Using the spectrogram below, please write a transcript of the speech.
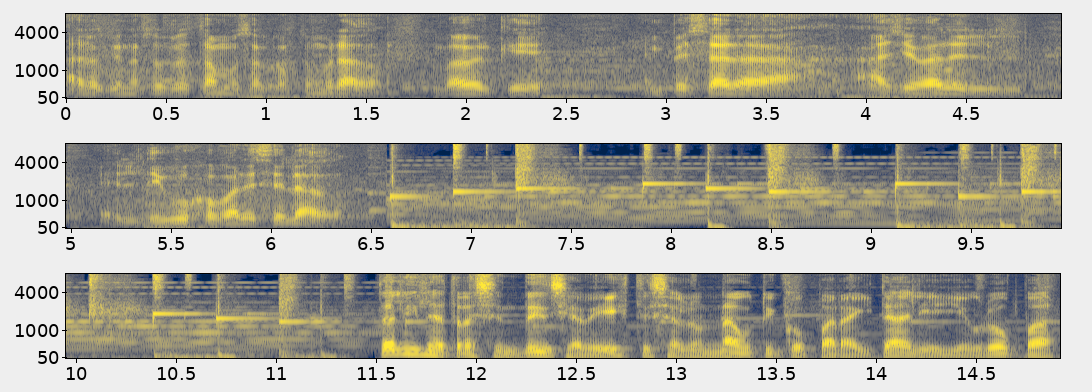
a lo que nosotros estamos acostumbrados. Va a haber que empezar a, llevar el dibujo para ese lado. Tal es la trascendencia de este salón náutico para Italia y Europa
